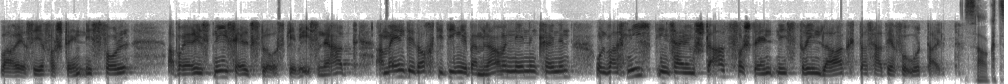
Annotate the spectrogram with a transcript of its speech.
war er sehr verständnisvoll aber er ist nie selbstlos gewesen. Er hat am Ende doch die Dinge beim Namen nennen können und was nicht in seinem Staatsverständnis drin lag, das hat er verurteilt. Sagt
